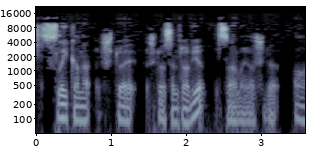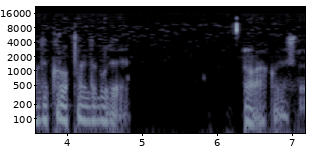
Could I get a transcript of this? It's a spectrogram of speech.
slikama što, što sam dobio. Samo još da ovdje kropujem da bude ovako nešto.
